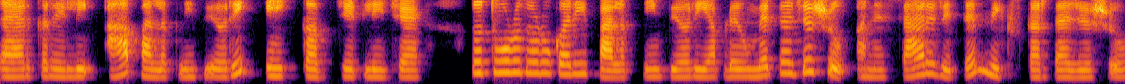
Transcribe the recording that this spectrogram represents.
તૈયાર કરેલી આ પાલકની પ્યોરી એક કપ જેટલી છે. તો થોડું થોડું કરી પાલકની પ્યોરી આપણે ઉમેરતા જશું અને સારી રીતે મિક્સ કરતા જશું.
